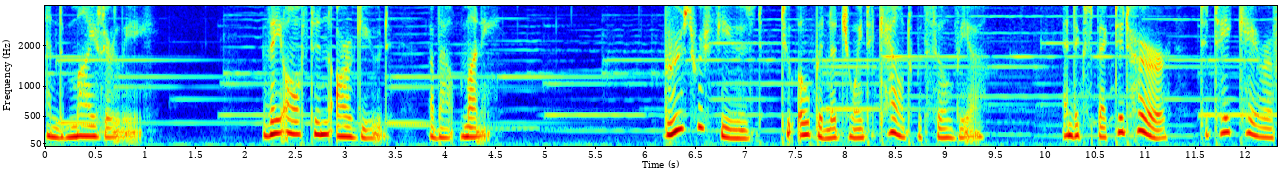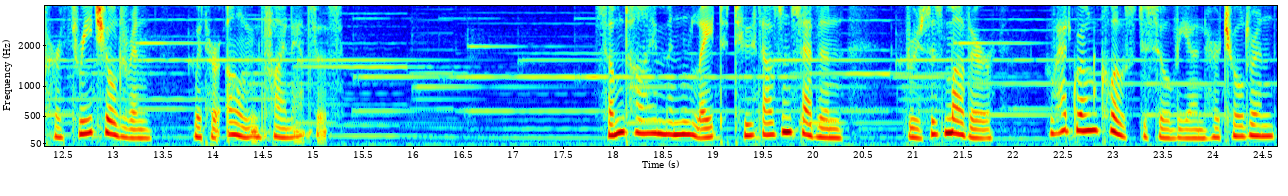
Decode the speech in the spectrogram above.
and miserly. They often argued about money. Bruce refused to open a joint account with Sylvia and expected her to take care of her three children with her own finances. Sometime in late 2007, Bruce's mother who had grown close to Sylvia and her children,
